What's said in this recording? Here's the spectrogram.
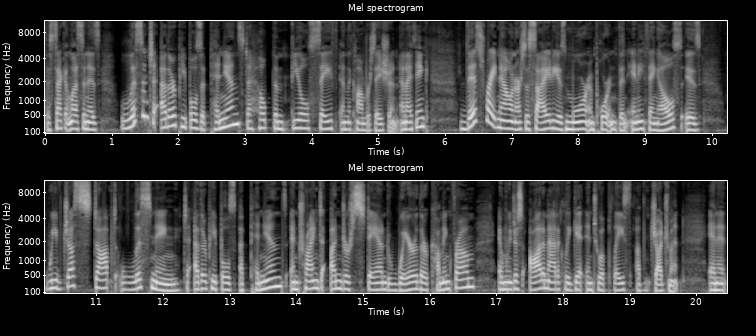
The second lesson is listen to other people's opinions to help them feel safe in the conversation. And I think This right now in our society is more important than anything else is we've just stopped listening to other people's opinions and trying to understand where they're coming from and we just automatically get into a place of judgment. And it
